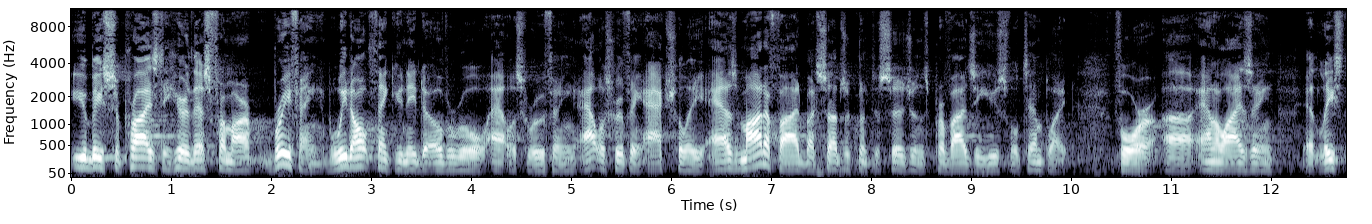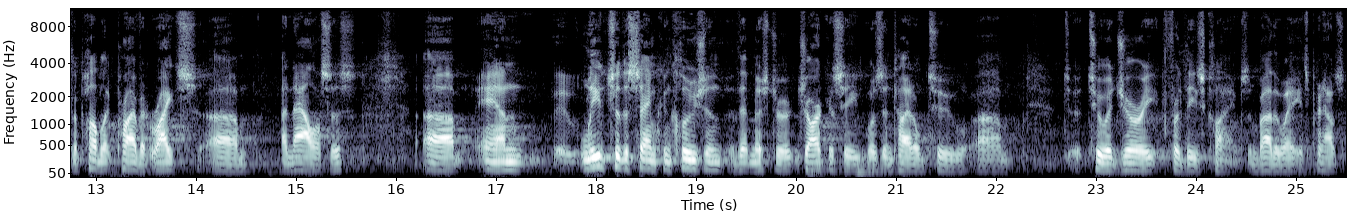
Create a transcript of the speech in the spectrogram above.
You'd be surprised to hear this from our briefing. We don't think you need to overrule Atlas Roofing. Atlas Roofing actually, as modified by subsequent decisions, provides a useful template for uh, analyzing at least the public private rights um, analysis uh, and leads to the same conclusion that Mr. Jarkesy was entitled to, um, to, to, a jury for these claims. And by the way, it's pronounced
